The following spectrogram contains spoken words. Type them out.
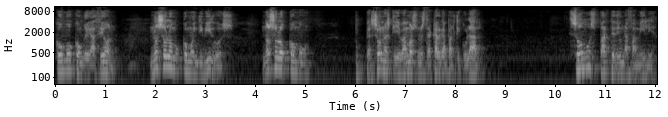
como congregación, no solo como individuos, no solo como personas que llevamos nuestra carga particular. Somos parte de una familia,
